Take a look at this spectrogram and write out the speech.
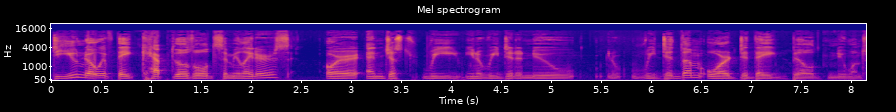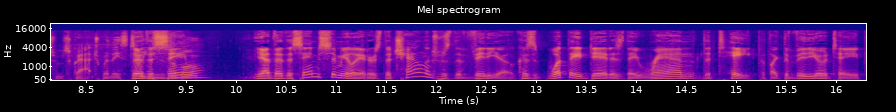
do you know if they kept those old simulators or and just re you know redid a new you know, redid them or did they build new ones from scratch? Were they still They're the usable? same. Yeah, they're the same simulators. The challenge was the video because what they did is they ran the tape, like the videotape,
